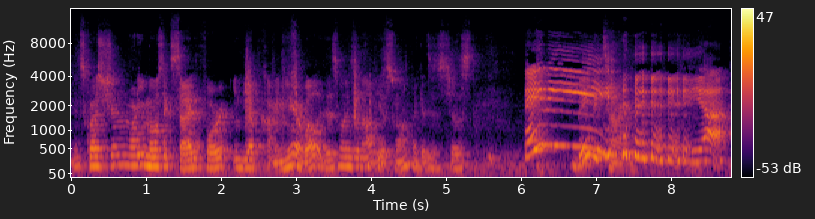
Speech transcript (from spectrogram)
Next question: What are you most excited for in the upcoming year? Well, this one is an obvious one. Like this is just Baby. Baby time. yeah.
